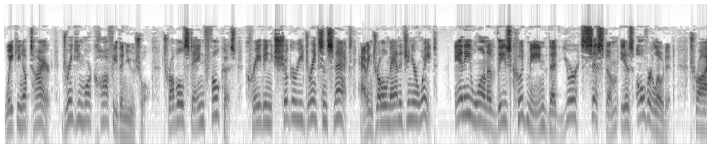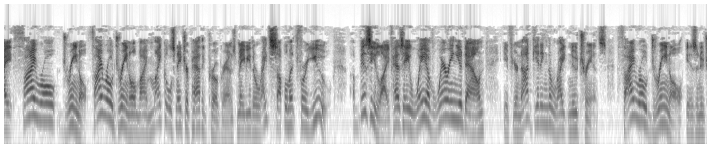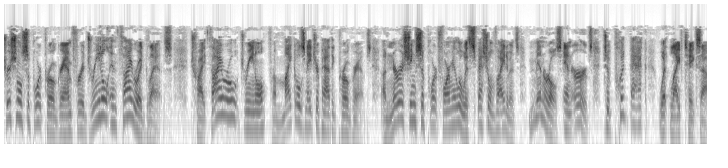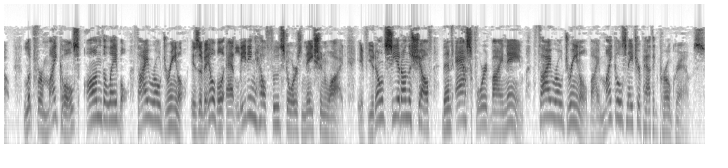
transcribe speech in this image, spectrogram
waking up tired, drinking more coffee than usual, trouble staying focused, craving sugary drinks and snacks, having trouble managing your weight. Any one of these could mean that your system is overloaded. Try Thyrodrenal. Thyrodrenal by Michael's Naturopathic Programs may be the right supplement for you. A busy life has a way of wearing you down if you're not getting the right nutrients. Thyrodrenal is a nutritional support program for adrenal and thyroid glands. Try Thyrodrenal from Michael's Naturopathic Programs, a nourishing support formula with special vitamins, minerals, and herbs to put back what life takes out. Look for Michael's on the label. Thyrodrenal is available at leading health food stores nationwide. If you don't see it on the shelf, then ask for it by name. Thyrodrenal by by Michael's Naturopathic Programs.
